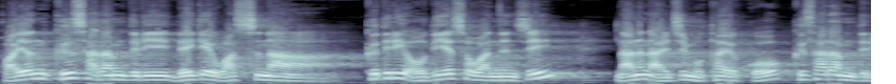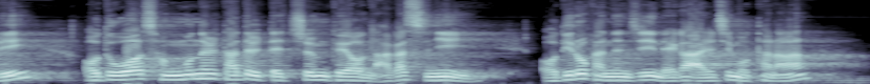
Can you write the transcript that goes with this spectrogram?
과연 그 사람들이 내게 왔으나 그들이 어디에서 왔는지 나는 알지 못하였고 그 사람들이 어두워 성문을 닫을 때쯤 되어 나갔으니 어디로 갔는지 내가 알지 못하나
